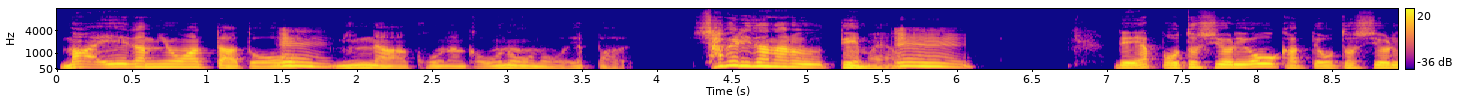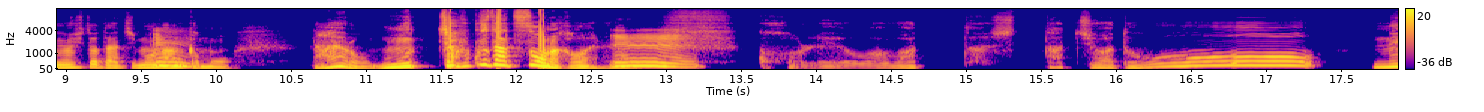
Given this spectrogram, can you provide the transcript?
まあ映画見終わった後、うんみんなこうなんかおのおのやっぱ喋りだなるテーマやん。うん。でやっぱお年寄りが多かってお年寄りの人たちもなんかもう、なんやろ？むっちゃ複雑そうな顔やねうん。これは私たちはどう、ね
